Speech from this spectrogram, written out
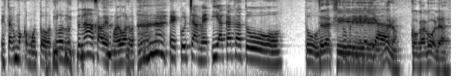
Estamos como todo, todo nada sabemos, Eduardo. Escúchame, y acá está tu, Traje, bueno, Coca-Cola,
